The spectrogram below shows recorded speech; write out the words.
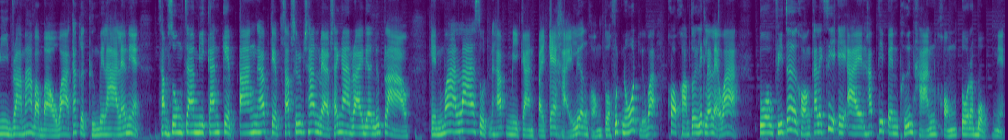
มีดราม่าเบาๆ ว่าถ้าเกิดถึงเวลาแล้วเนี่ยซัมซุงจะมีการเก็บตังค์นะครับ เก็บ Subscription แบบใช้งานรายเดือนหรือเปล่า เห็นว่าล่าสุดนะครับ มีการไปแก้ไขเรื่องของตัว Footnote หรือว่าข้อความตัวเล็กๆแล้วแหละว่า ตัวฟีเจอร์ของ Galaxy AI นะครับที่เป็นพื้นฐานของตัวระบบเนี่ย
